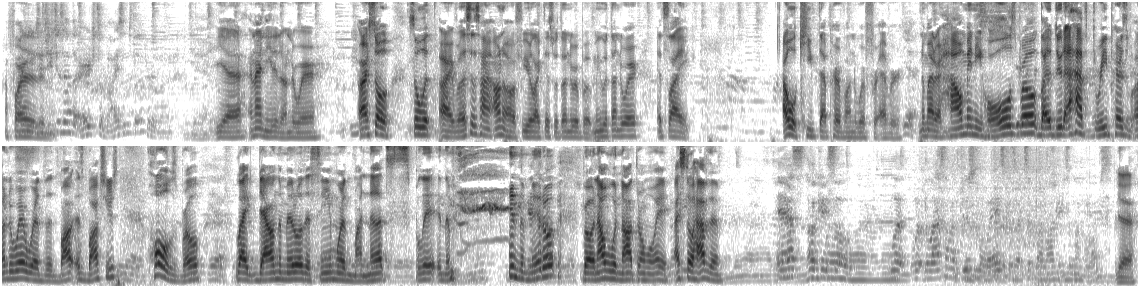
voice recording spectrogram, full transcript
I farted. Did you just have the urge to buy some stuff or what? Yeah. Yeah, and I needed underwear. You- All right, so so with all right, bro. This is how I don't know if you're like this with underwear, but me with underwear, it's like I will keep that pair of underwear forever, Yeah. no matter how many holes, bro. Like, dude, I have three pairs of underwear where the bo- it's boxers, holes, bro. Yeah. Like down the middle of the seam where my nuts split in the in the middle, bro. And I would not throw them away. I still have them. Yes. Okay, so what? What? The last time I threw some away is because I took my laundry to my mom's, Yeah,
